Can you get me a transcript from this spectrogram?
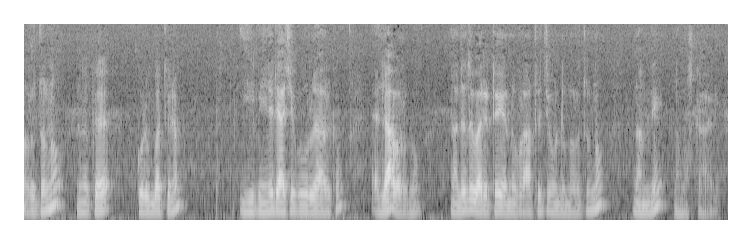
നിർത്തുന്നു. നിങ്ങൾക്ക് കുടുംബത്തിനും ഈ മീനരാശി കൂറുകാർക്കും എല്ലാവർക്കും നല്ലത് വരട്ടെ എന്ന് പ്രാർത്ഥിച്ചുകൊണ്ട് നിർത്തുന്നു. നന്ദി നമസ്കാരം.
